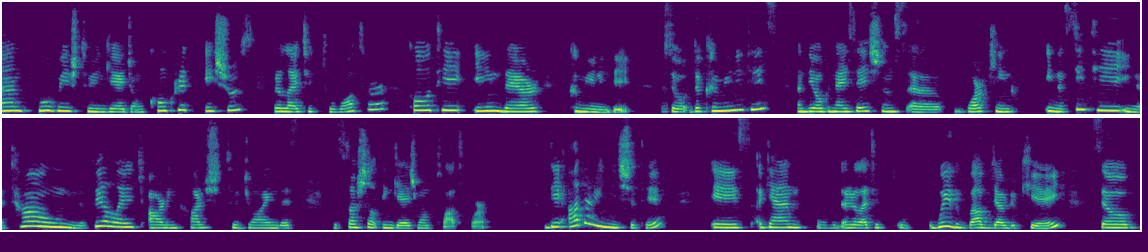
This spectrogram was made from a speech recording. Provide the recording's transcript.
and who wish to engage on concrete issues related to water quality in their community. So, the communities and the organizations uh, working in a city, in a town, in a village are encouraged to join this, social engagement platform. The other initiative is again related with WWQA. So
